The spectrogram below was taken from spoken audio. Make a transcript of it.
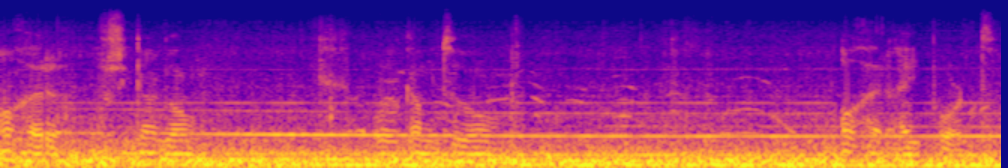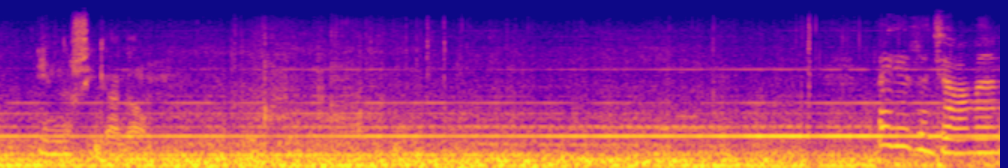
O'Hare w Chicago. Welcome to O'Hare Airport in Chicago. Ladies and gentlemen,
